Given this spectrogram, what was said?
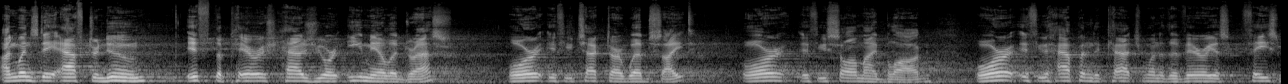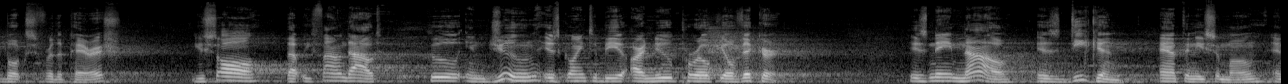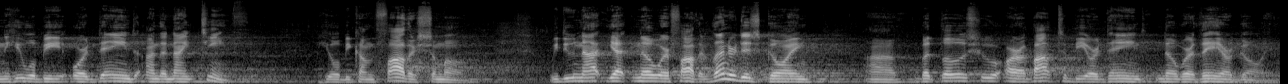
On Wednesday afternoon, if the parish has your email address, or if you checked our website, or if you saw my blog, or if you happened to catch one of the various Facebooks for the parish, you saw that we found out who in June is going to be our new parochial vicar. His name now is Deacon Anthony Simone, and he will be ordained on the 19th. He will become Father Simone. We do not yet know where Father Leonard is going, uh, but those who are about to be ordained know where they are going.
